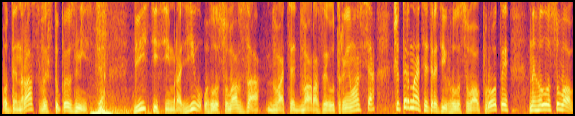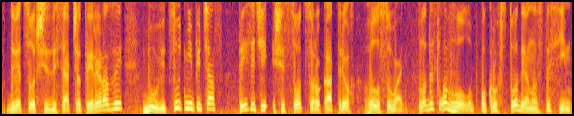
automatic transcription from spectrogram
Один раз виступив з місця. 207 разів голосував за, 22 рази утримався, 14 разів голосував проти, не голосував 964 рази, був відсутній під час 1643 голосувань. Владислав Голуб, округ 197,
